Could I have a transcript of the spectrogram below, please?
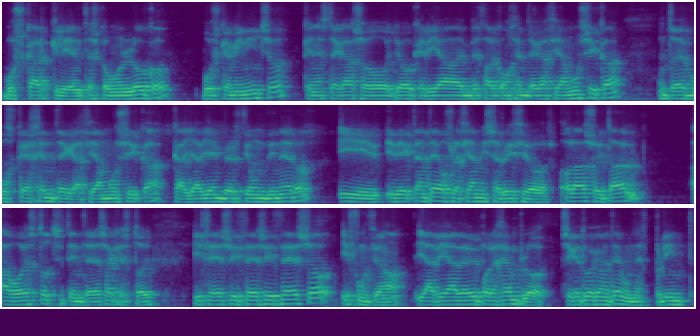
buscar clientes como un loco. Busqué mi nicho, que en este caso yo quería empezar con gente que hacía música. Entonces busqué gente que hacía música, que ya había invertido un dinero y, directamente ofrecía mis servicios. Hola, soy tal, hago esto, si te interesa, que estoy. Hice eso, hice eso, hice eso y funcionó. Y a día de hoy, por ejemplo, sí que tuve que meter un sprint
